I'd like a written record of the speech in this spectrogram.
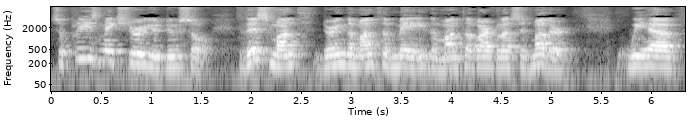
So please make sure you do so. This month, during the month of May, the month of our Blessed Mother, we have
